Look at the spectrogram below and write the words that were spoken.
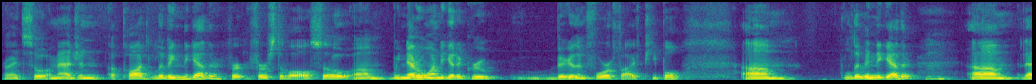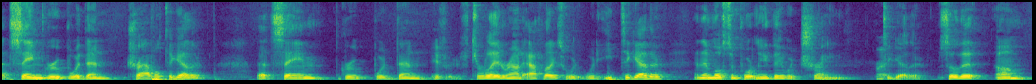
right? So imagine a pod living together, for, first of all. So um, we never wanted to get a group bigger than four or five people um, living together. Mm-hmm. Um, that same group would then travel together. That same group would then, if it's related around athletics, would, would eat together. And then most importantly, they would train right. together. So that um,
